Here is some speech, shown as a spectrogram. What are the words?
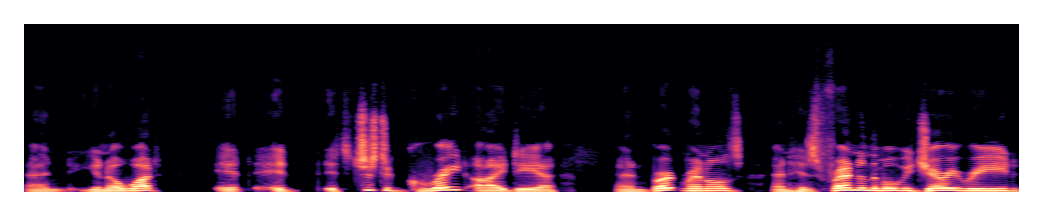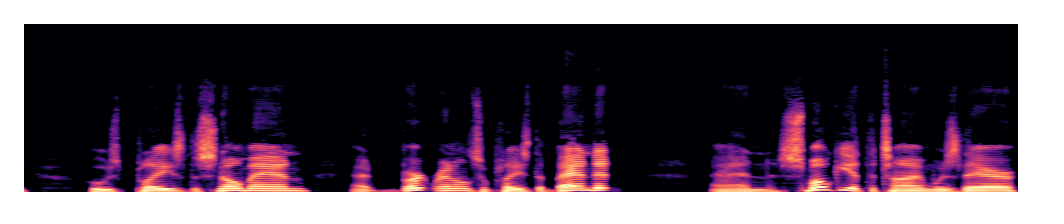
And you know what? It it it's just a great idea. And Burt Reynolds and his friend in the movie Jerry Reed, who plays the snowman, and Burt Reynolds who plays the bandit, and Smokey at the time was their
